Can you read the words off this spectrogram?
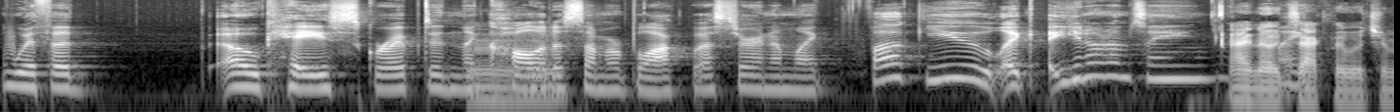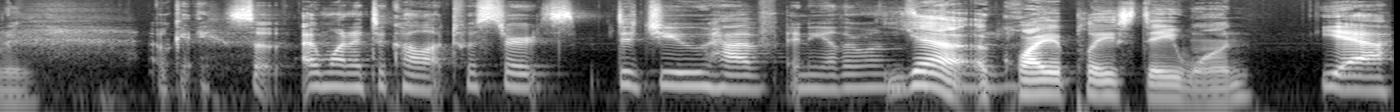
with a okay script and like call Mm-hmm. it a summer blockbuster and i'm like fuck you like you know what i'm saying I know Like, exactly what you mean. Okay so i wanted to call out twisters did you have any other ones Yeah, A Quiet Place Day One. yeah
